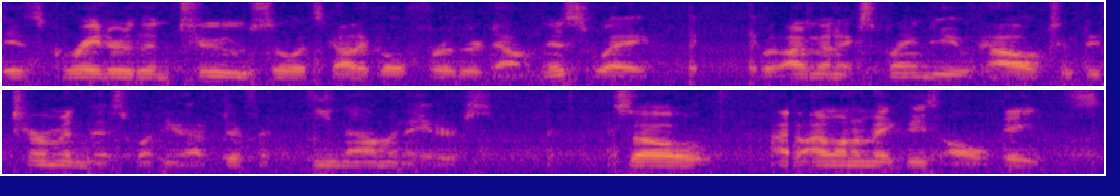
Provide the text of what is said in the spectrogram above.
is greater than 2, so it's got to go further down this way but I'm going to explain to you how to determine this when you have different denominators. So I, I want to make these all eighths.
